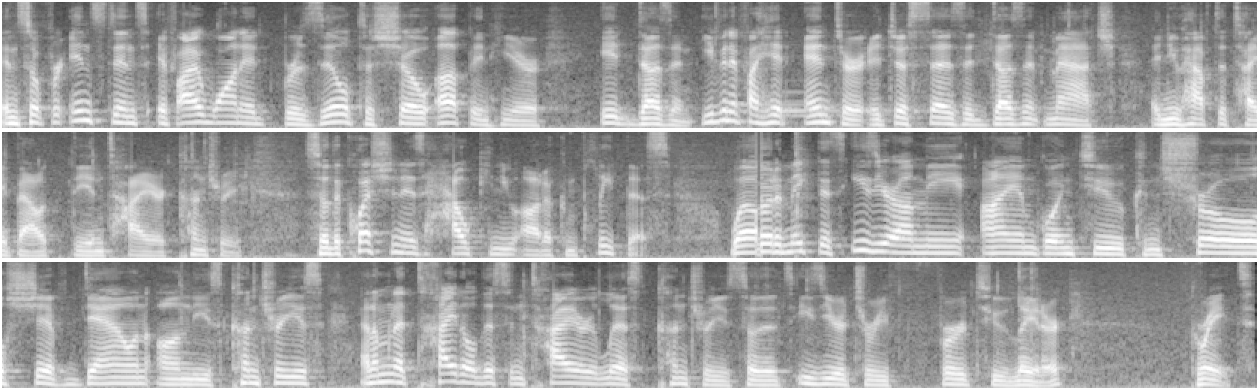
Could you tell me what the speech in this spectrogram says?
And so for instance, if I wanted Brazil to show up in here, it doesn't. Even if I hit enter, it just says it doesn't match, and you have to type out the entire country. So the question is, how can you autocomplete this? Well, so to make this easier on me, I am going to control shift down on these countries, and I'm going to title this entire list countries so that it's easier to refer to later. Great.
